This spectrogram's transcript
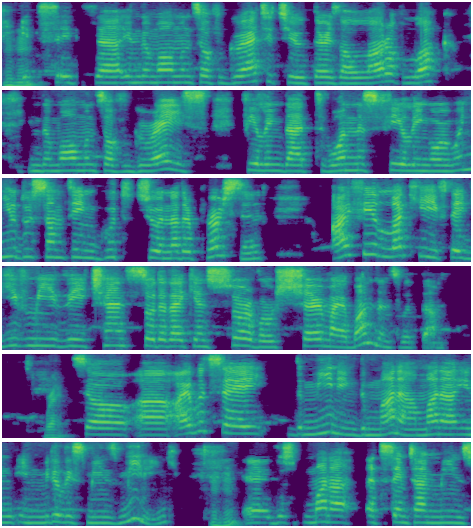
Mm-hmm. It's it's uh, in the moments of gratitude. There's a lot of luck in the moments of grace, feeling that oneness feeling, or when you do something good to another person. I feel lucky if they give me the chance so that I can serve or share my abundance with them. Right. So uh, I would say the meaning, the mana, mana in, in Middle East means meaning. Mm-hmm. Uh, this mana at the same time means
